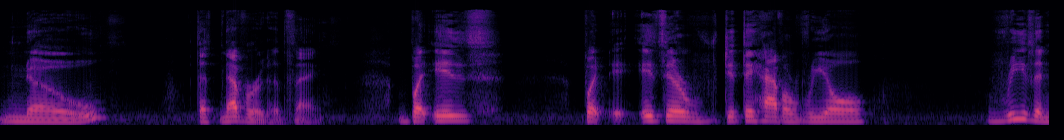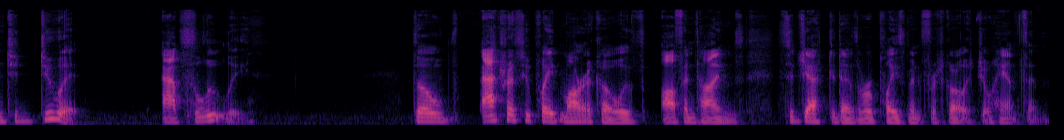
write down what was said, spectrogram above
No. That's never a good thing. But is but is there did they have a real reason to do it? Absolutely. The actress who played Mariko was oftentimes suggested as a replacement for Scarlett Johansson,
